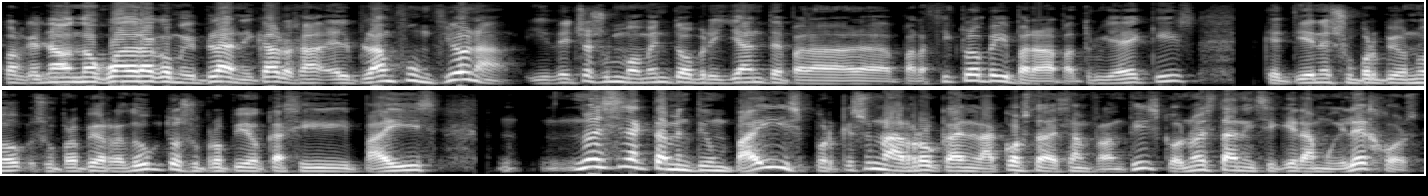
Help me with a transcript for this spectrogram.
porque no, no cuadra con mi plan. Y claro, o sea, el plan funciona. Y de hecho es un momento brillante para, para Cíclope y para la Patrulla X, que tiene su propio, su propio reducto, su propio casi país. No es exactamente un país, porque es una roca en la costa de San Francisco. No está ni siquiera muy lejos.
